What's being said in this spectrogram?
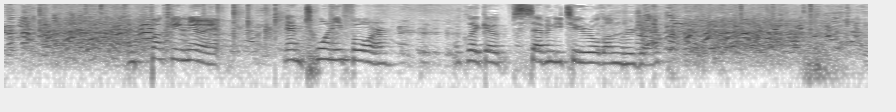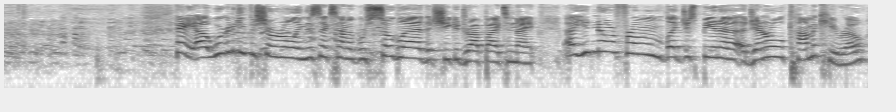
I fucking knew it. I'm 24. Look like a 72 year old lumberjack. Hey, uh, we're gonna keep the show rolling. This next comic, we're so glad that she could drop by tonight. Uh, you'd know her from like just being a, a general comic hero,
